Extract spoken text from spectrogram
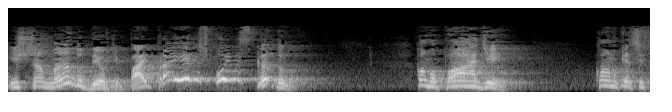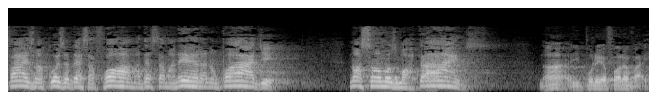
e chamando Deus de Pai, para eles foi um escândalo. Como pode? Como que se faz uma coisa dessa forma, dessa maneira? Não pode. Nós somos mortais. Né? E por aí afora vai.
